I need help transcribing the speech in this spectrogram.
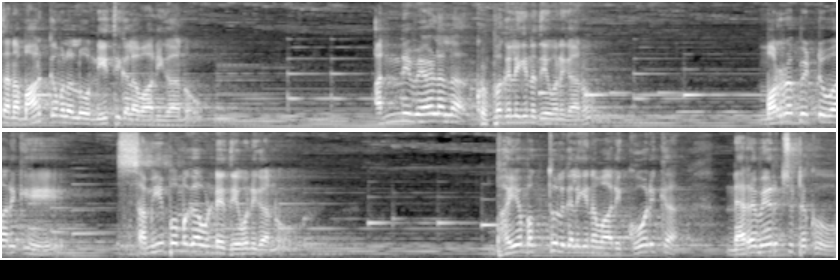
తన మార్గములలో నీతి గలవానిగాను అన్ని వేళల కృపగలిగిన దేవునిగాను మొర్రపెట్టు వారికి సమీపముగా ఉండే దేవునిగాను భయభక్తులు కలిగిన వారి కోరిక నెరవేర్చుటకు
